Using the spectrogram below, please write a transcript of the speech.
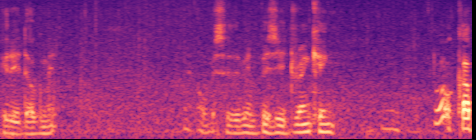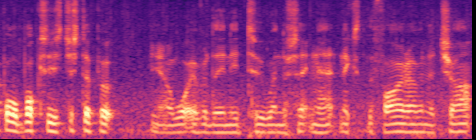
get a dog mate. Obviously they've been busy drinking. Well a couple of boxes just to put you know whatever they need to when they're sitting out next to the fire having a chat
